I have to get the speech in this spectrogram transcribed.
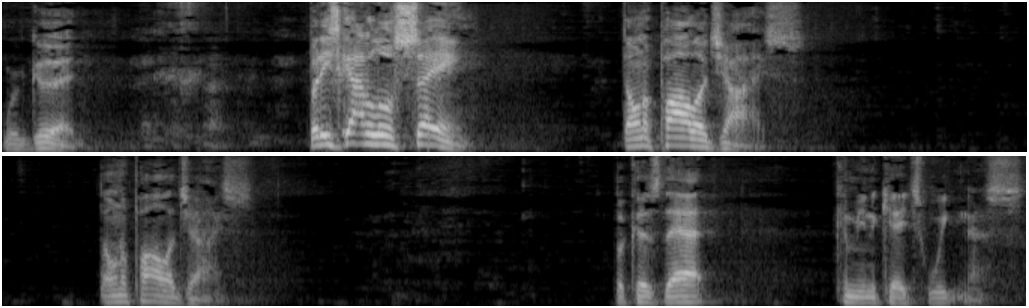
We're good. But he's got a little saying. Don't apologize. Don't apologize. Because that communicates weakness.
